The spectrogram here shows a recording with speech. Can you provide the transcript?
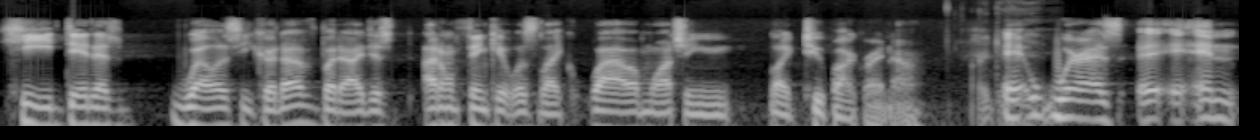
he did as well as he could have, but I just I don't think it was like wow, I'm watching like Tupac right now. It- whereas, and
